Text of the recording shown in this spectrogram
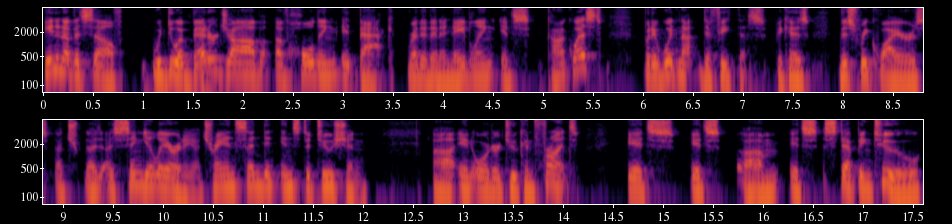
in and of itself, would do a better job of holding it back rather than enabling its conquest. But it would not defeat this because this requires a, a singularity, a transcendent institution, uh, in order to confront its its um, its stepping to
